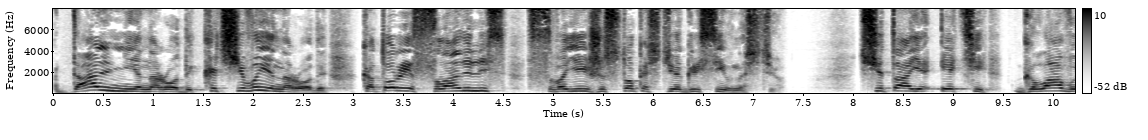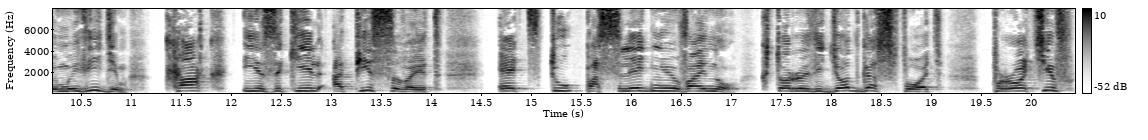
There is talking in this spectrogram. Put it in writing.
дальние народы, кочевые народы, которые славились своей жестокостью и агрессивностью. Читая эти главы, мы видим, как Иезекииль описывает эту последнюю войну, которую ведет Господь против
